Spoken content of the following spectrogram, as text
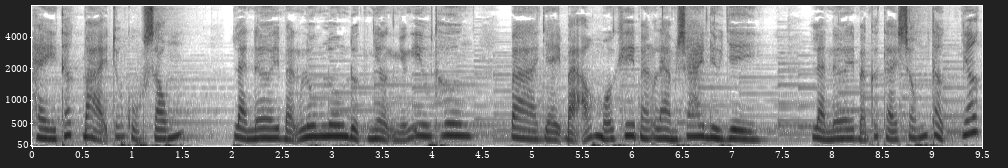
hay thất bại trong cuộc sống. Là nơi bạn luôn luôn được nhận những yêu thương và dạy bảo mỗi khi bạn làm sai điều gì. Là nơi bạn có thể sống thật nhất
